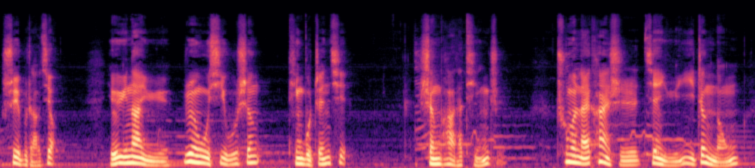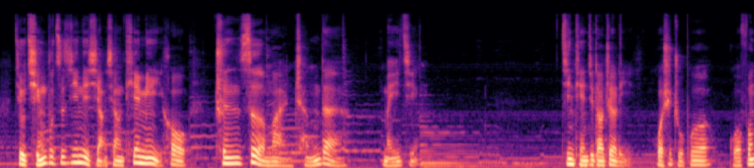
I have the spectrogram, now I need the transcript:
睡不着觉。由于那雨润物细无声，听不真切，生怕它停止。出门来看时，见雨意正浓。就情不自禁地想象天明以后春色满城的美景。今天就到这里，我是主播国风。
